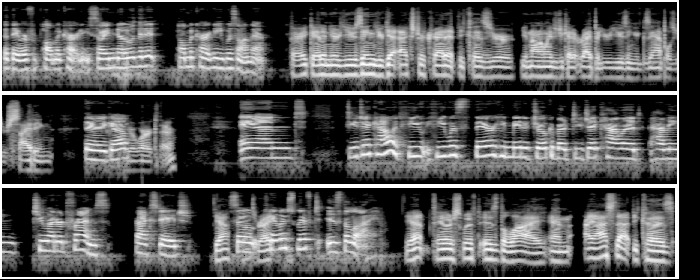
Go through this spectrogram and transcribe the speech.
but they were for Paul McCartney. So I know that it Paul McCartney was on there. Very good, and you're using you get extra credit because you're you not only did you get it right, but you're using examples. You're citing There you go. your work there. And DJ Khaled, he he was there. He made a joke about DJ Khaled having 200 friends backstage. Yeah, So that's right. Taylor Swift is the lie. Yep, Taylor Swift is the lie. And I asked that because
